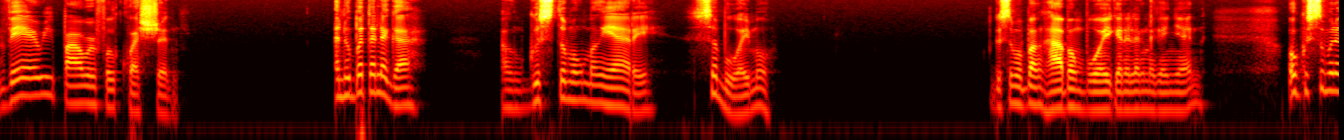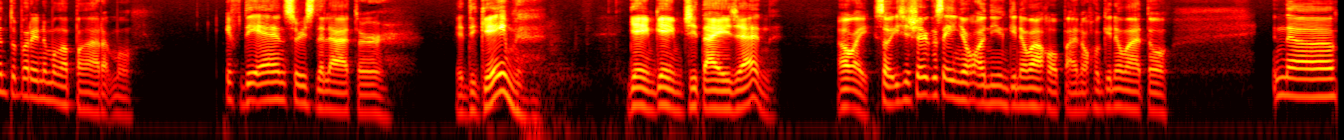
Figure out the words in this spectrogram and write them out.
very powerful question. Ano ba talaga ang gusto mong mangyari sa buhay mo? Gusto mo bang habang buhay ka na lang na ganyan? O gusto mo nang pa rin ang mga pangarap mo? If the answer is the latter, edi game. Game, game. G tayo dyan. Okay, so isi-share ko sa inyo kung ano yung ginawa ko, paano ko ginawa to. Na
